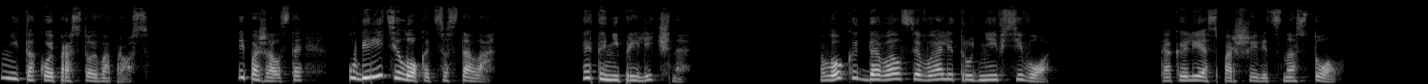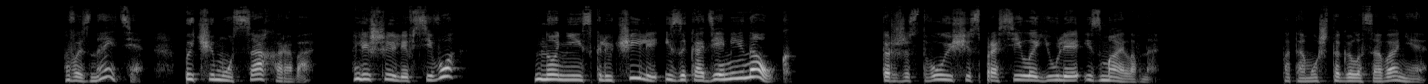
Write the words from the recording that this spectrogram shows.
Не такой простой вопрос. И, пожалуйста, уберите локоть со стола. Это неприлично. Локоть давался Вале труднее всего. Так и лез паршивец на стол. Вы знаете, почему Сахарова лишили всего, но не исключили из Академии наук? Торжествующе спросила Юлия Измайловна. Потому что голосование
